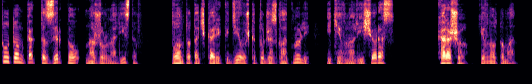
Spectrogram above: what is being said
Тут он как-то зыркнул на журналистов. Вон тот очкарик и девушка тут же сглотнули и кивнули еще раз. «Хорошо», — кивнул Туман.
